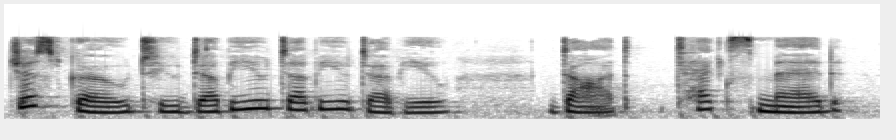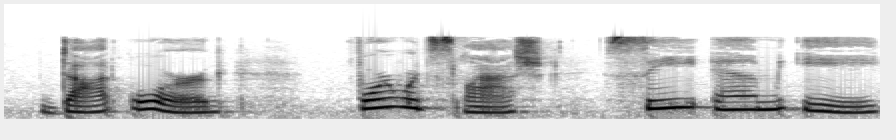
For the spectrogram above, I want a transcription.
Just go to www.texmed.org forward slash CMETOGO.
